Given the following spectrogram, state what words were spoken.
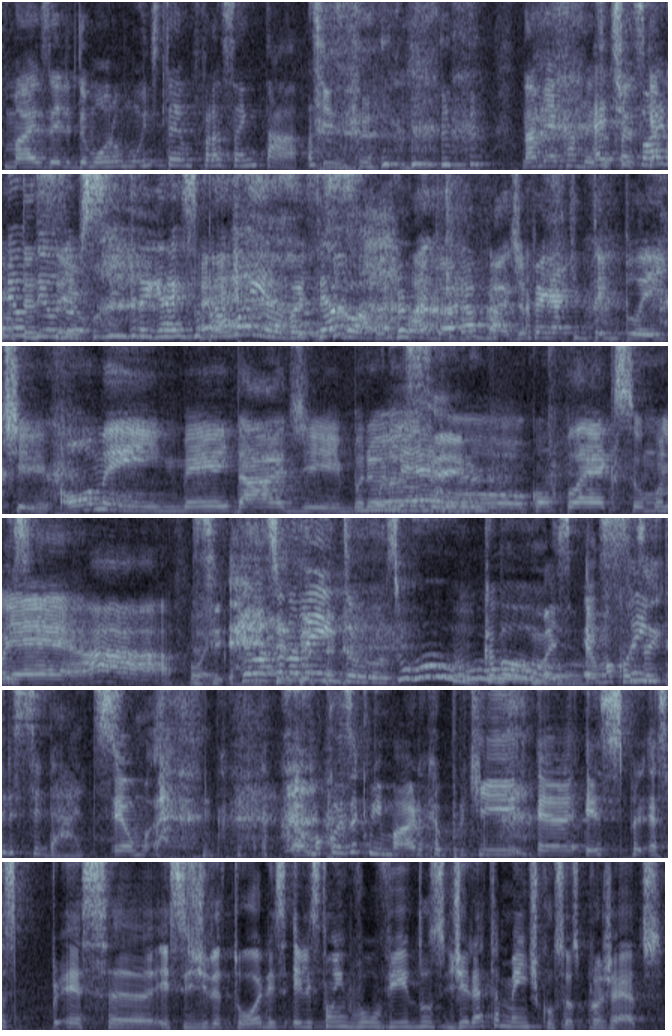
mas ele demorou muito tempo pra sentar. Na minha cabeça É tipo, que ai meu aconteceu. Deus, eu preciso entregar isso pra amanhã, vai ser agora. Agora vai, deixa eu pegar aqui um template. Homem, meia idade, branco, Mulher. complexo, mulher. Ah, foi. Sim. Relacionamentos, uhul, acabou. Mas é uma coisa-. É uma, é uma coisa que me marca porque é, esses, essas, essa- esses diretores eles estão envolvidos diretamente com seus projetos.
